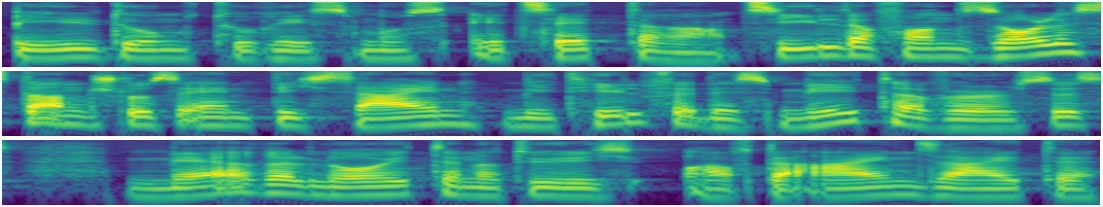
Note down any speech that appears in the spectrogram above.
Bildung, Tourismus etc. Ziel davon soll es dann schlussendlich sein, mit Hilfe des Metaverses mehrere Leute natürlich auf der einen Seite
